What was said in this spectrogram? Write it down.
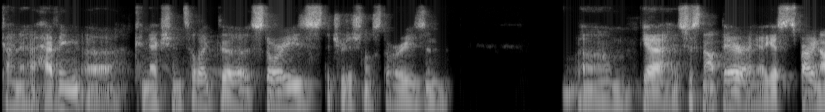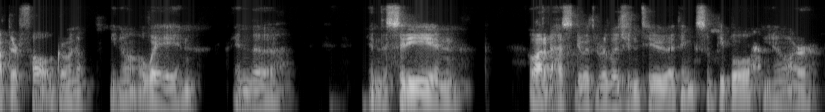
kind of having a connection to like the stories, the traditional stories, and um, yeah, it's just not there. I guess it's probably not their fault growing up, you know, away in in the in the city, and a lot of it has to do with religion too. I think some people, you know, are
